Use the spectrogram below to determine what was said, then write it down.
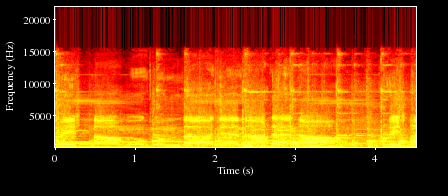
कृष्ण मुकुन्द जनार्दना कृष्ण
